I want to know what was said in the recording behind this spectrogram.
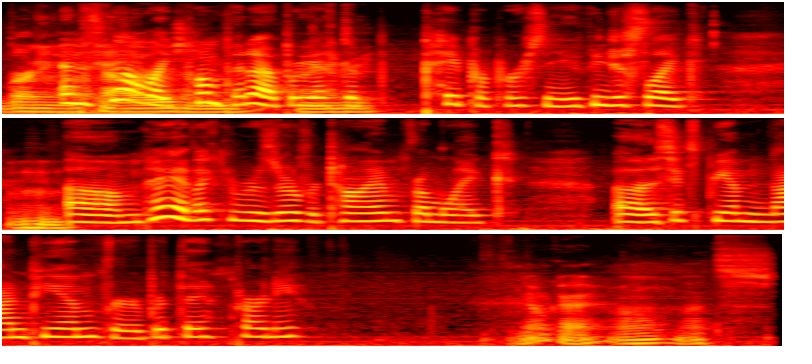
burning And it's not like pump it up where you have to pay per person. You can just like, Mhm. um, hey, I'd like to reserve a time from like uh, 6 p.m. to 9 p.m. for a birthday party. Okay, well that's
